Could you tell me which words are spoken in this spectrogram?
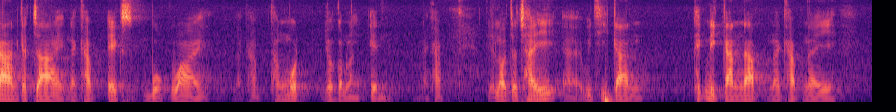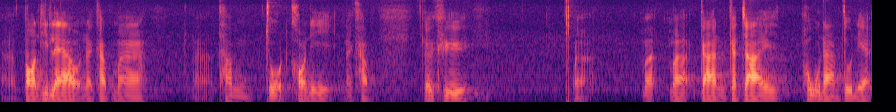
การกระจายนะครับ x บวก y นะครับทั้งหมดยกกำลัง n นะครับ เดี๋ยวเราจะใช้วิธีการเทคนิคการนับนะครับในตอนที่แล้วนะครับมาทำโจทย์ข้อนี้นะครับ ก็คือมามาการกระจายพหุนามตัวเนี้ย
